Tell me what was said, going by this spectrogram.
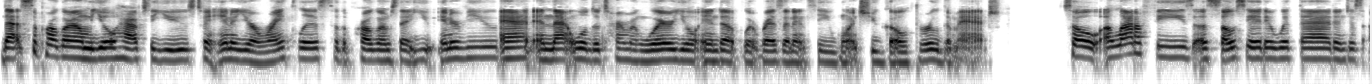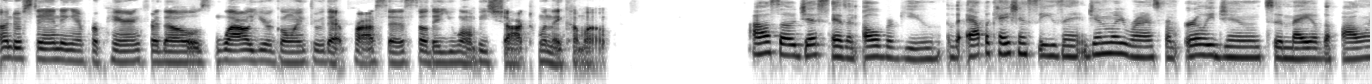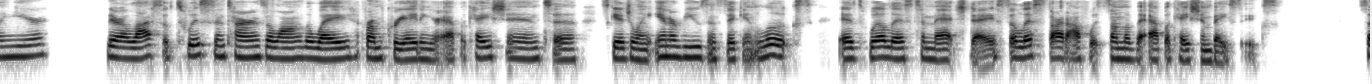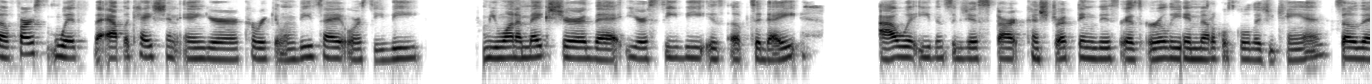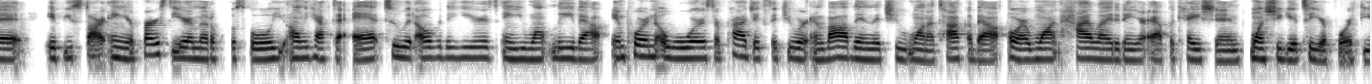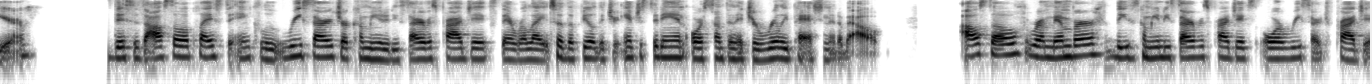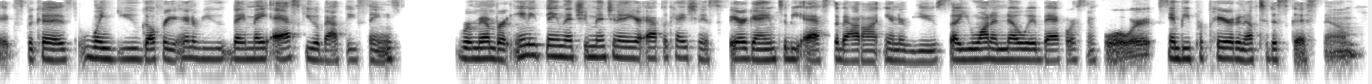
That's the program you'll have to use to enter your rank list to the programs that you interviewed at, and that will determine where you'll end up with residency once you go through the match. So, a lot of fees associated with that, and just understanding and preparing for those while you're going through that process so that you won't be shocked when they come up. Also, just as an overview, the application season generally runs from early June to May of the following year. There are lots of twists and turns along the way from creating your application to scheduling interviews and second looks, as well as to match day. So let's start off with some of the application basics. So, first, with the application and your curriculum vitae or CV, you want to make sure that your CV is up to date. I would even suggest start constructing this as early in medical school as you can so that if you start in your first year in medical school, you only have to add to it over the years and you won't leave out important awards or projects that you were involved in that you want to talk about or want highlighted in your application once you get to your fourth year. This is also a place to include research or community service projects that relate to the field that you're interested in or something that you're really passionate about. Also, remember these community service projects or research projects because when you go for your interview, they may ask you about these things. Remember, anything that you mention in your application is fair game to be asked about on interviews. So you want to know it backwards and forwards and be prepared enough to discuss them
